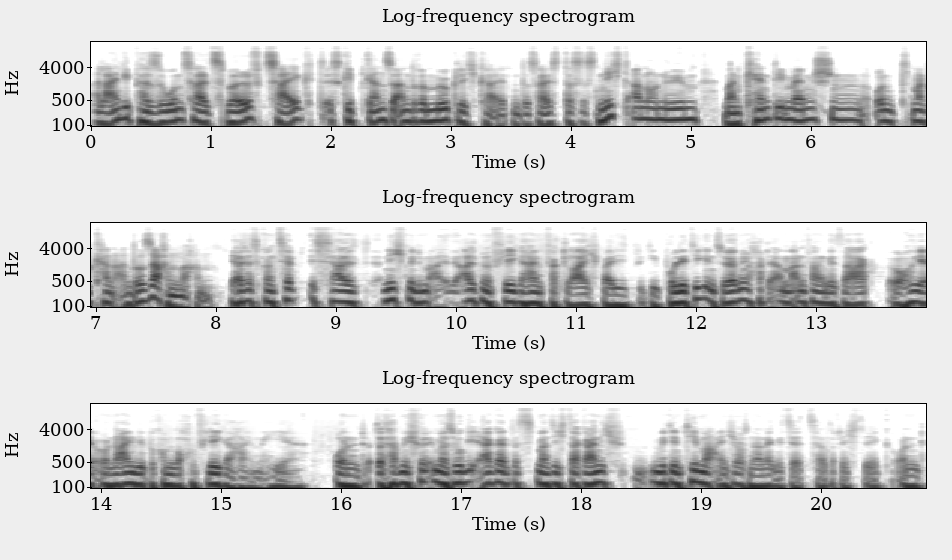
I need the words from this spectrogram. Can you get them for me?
Allein die Personenzahl 12 zeigt, es gibt ganz andere Möglichkeiten. Das heißt, das ist nicht anonym, man kennt die Menschen und man kann andere Sachen machen. Ja, das Konzept ist halt nicht mit dem Alten- und Pflegeheim vergleichbar. Die, die Politik in Sörgenloch hat am Anfang gesagt, oh, oh nein, wir bekommen noch ein Pflegeheim hier. Und das hat mich schon immer so geärgert, dass man sich da gar nicht mit dem Thema eigentlich auseinandergesetzt hat, richtig. Und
